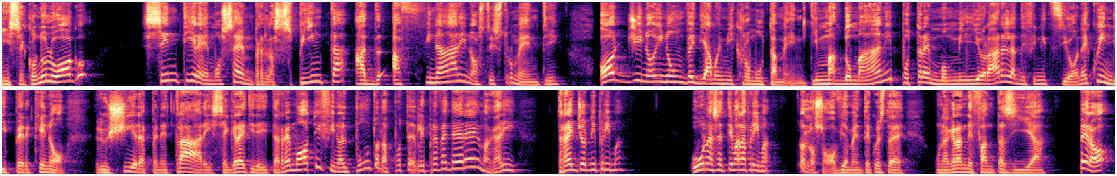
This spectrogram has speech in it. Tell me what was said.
In secondo luogo, sentiremo sempre la spinta ad affinare i nostri strumenti. Oggi noi non vediamo i micromutamenti, ma domani potremmo migliorare la definizione quindi, perché no, riuscire a penetrare i segreti dei terremoti fino al punto da poterli prevedere magari tre giorni prima, una settimana prima. Non lo so, ovviamente, questa è una grande fantasia, però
